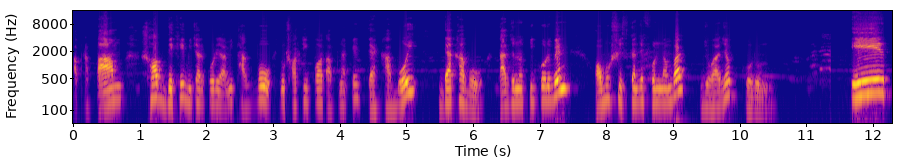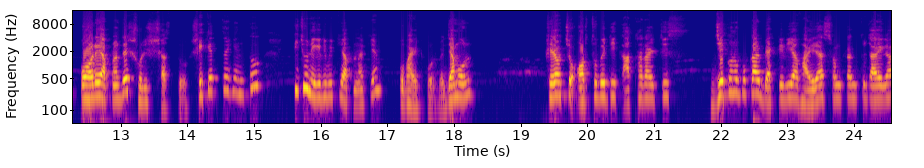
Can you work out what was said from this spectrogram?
আপনার পাম, সব দেখে বিচার করে আমি থাকব এবং সঠিক পথ আপনাকে দেখাবই, দেখাবো। তার জন্য কি করবেন? অবশ্যই স্ক্যান যে ফোন নাম্বার যোগাযোগ করুন। এর পরে আপনাদের শরীর স্বাস্থ্য। সেক্ষেত্রে কিন্তু কিছু নেগেটিভিটি আপনাকে প্রোভাইড করবে। যেমন, সেটা হচ্ছে অর্থোপেডিক আর্থারাইটিস যে কোনো প্রকার ব্যাকটেরিয়া ভাইরাস সংক্রান্ত জায়গা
